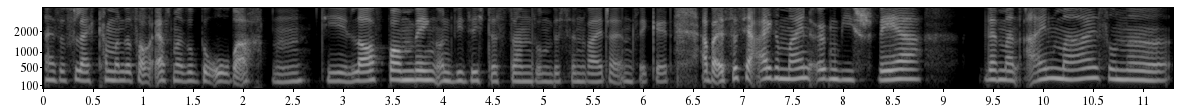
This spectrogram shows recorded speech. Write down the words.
also vielleicht kann man das auch erstmal so beobachten, die Lovebombing und wie sich das dann so ein bisschen weiterentwickelt. Aber es ist ja allgemein irgendwie schwer, wenn man einmal so eine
